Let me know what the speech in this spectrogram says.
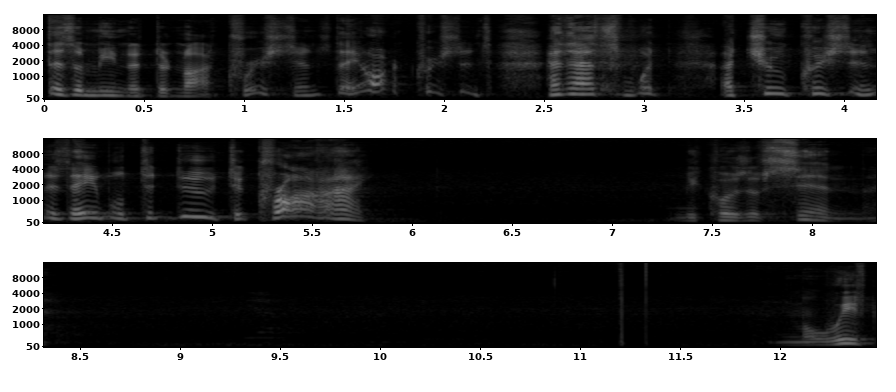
Doesn't mean that they're not Christians, they are Christians. And that's what a true Christian is able to do to cry because of sin. We've,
